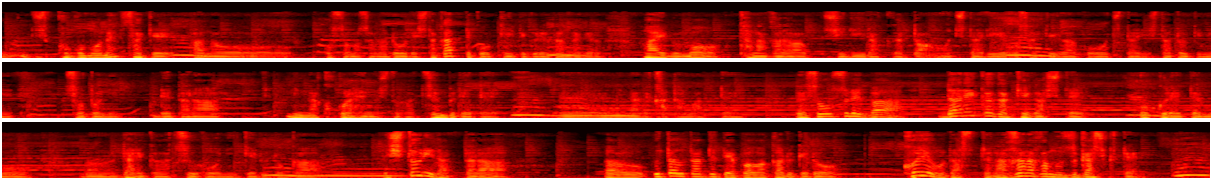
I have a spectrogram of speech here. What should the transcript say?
うここもねさっき、はい。あのおっさまさんがどうでしたかってこう聞いてくれたんだけど、5も棚から CD ラックがドン落ちたり、はい。お酒がこう落ちたりした時に外に出たらみんなここら辺の人が全部出て、うん。えーみんなで固まって。でそうすれば誰かが怪我して遅れても、うん誰かが通報に行けるとか。一人だったらあの歌歌っててやっぱ分かるけど声を出すってなかなか難しくて。うん。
